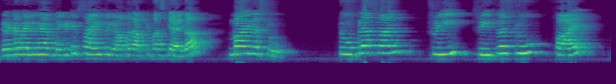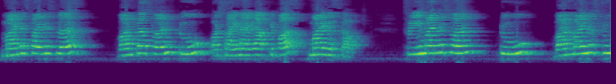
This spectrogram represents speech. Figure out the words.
ग्रेटर वैल्यू है नेगेटिव साइन तो यहाँ पर आपके पास क्या आएगा? Minus two. Two plus one, three three plus two, five, minus minus plus one plus one, two, और साइन आएगा आपके पास माइनस का। Three minus one, two, one minus two,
